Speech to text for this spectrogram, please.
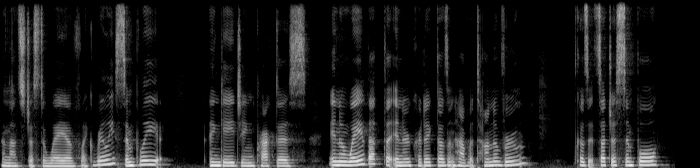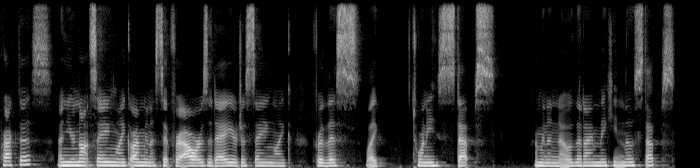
And that's just a way of like really simply engaging practice in a way that the inner critic doesn't have a ton of room because it's such a simple practice and you're not saying like oh, i'm going to sit for hours a day you're just saying like for this like 20 steps? I'm going to know that i'm making those steps.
